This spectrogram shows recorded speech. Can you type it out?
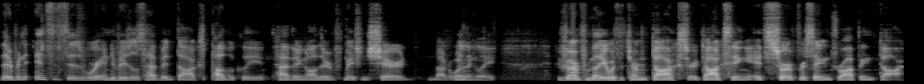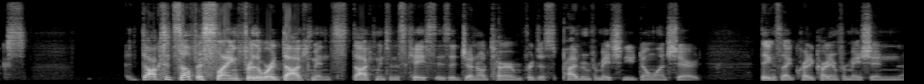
There have been instances where individuals have been doxed publicly, having all their information shared not willingly. If you aren't familiar with the term dox or doxing, it's short for saying dropping docs. Docs itself is slang for the word documents. Documents in this case is a general term for just private information you don't want shared things like credit card information,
